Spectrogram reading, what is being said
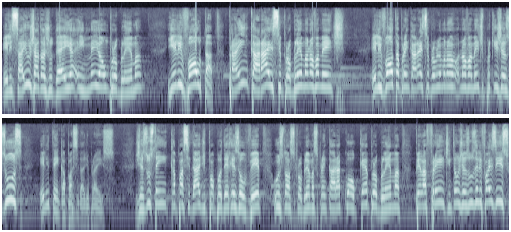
Ele saiu já da Judéia em meio a um problema e ele volta para encarar esse problema novamente. Ele volta para encarar esse problema no novamente porque Jesus, ele tem capacidade para isso. Jesus tem capacidade para poder resolver os nossos problemas, para encarar qualquer problema pela frente. Então Jesus ele faz isso.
